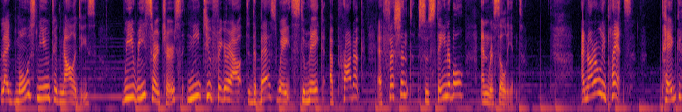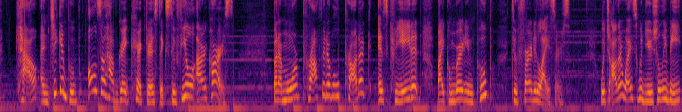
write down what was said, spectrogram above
like most new technologies, we researchers need to figure out the best ways to make a product efficient, sustainable, and resilient. And not only plants, pig, cow, and chicken poop also have great characteristics to fuel our cars. But a more profitable product is created by converting poop to fertilizers, which otherwise would usually be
